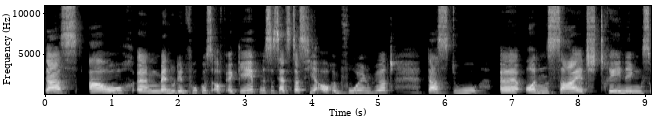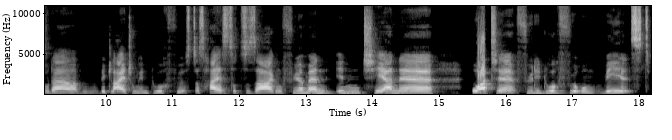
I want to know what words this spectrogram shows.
dass auch, ähm, wenn du den Fokus auf Ergebnisse setzt, dass hier auch empfohlen wird, dass du äh, On-Site-Trainings oder Begleitungen durchführst. Das heißt sozusagen firmeninterne Orte für die Durchführung wählst.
